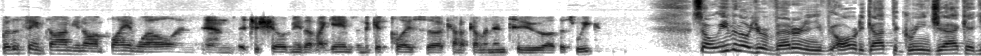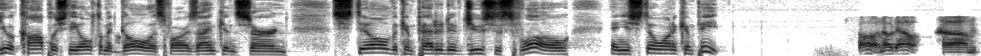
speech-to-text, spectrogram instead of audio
but at the same time, you know, I'm playing well, and, and it just showed me that my game's in a good place uh, kind of coming into uh, this week. So even though you're a veteran and you've already got the green jacket, you accomplished the ultimate goal as far as I'm concerned. Still, the competitive juices flow, and you still want to compete. Oh, no doubt. Um,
